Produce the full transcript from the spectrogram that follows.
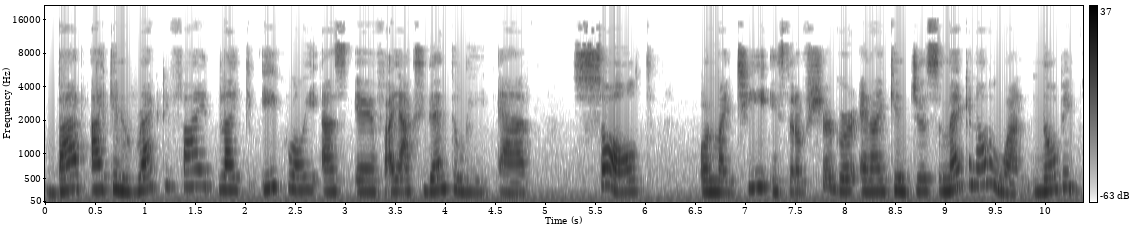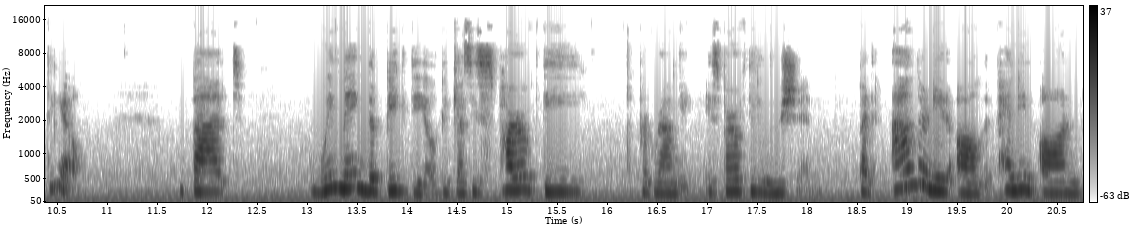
but I can rectify it like equally as if I accidentally add salt on my tea instead of sugar and I can just make another one. No big deal. But we make the big deal because it's part of the programming, it's part of the illusion. But underneath all, depending on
